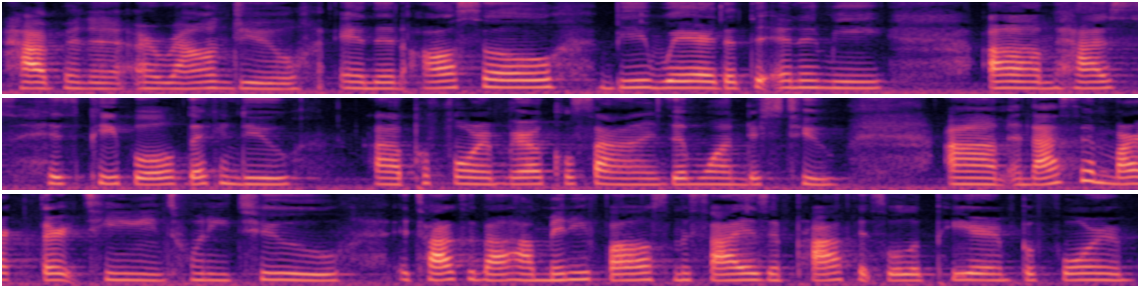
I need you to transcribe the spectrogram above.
happening around you. And then also beware that the enemy um, has his people that can do uh, perform miracle signs and wonders too. Um, and that's in Mark 13 22. It talks about how many false messiahs and prophets will appear and perform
